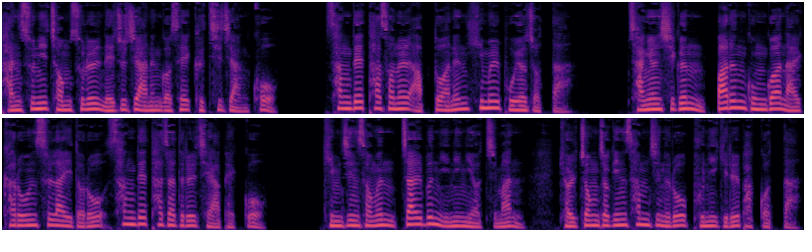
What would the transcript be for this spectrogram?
단순히 점수를 내주지 않은 것에 그치지 않고 상대 타선을 압도하는 힘을 보여줬다. 장현식은 빠른 공과 날카로운 슬라이더로 상대 타자들을 제압했고 김진성은 짧은 이닝이었지만 결정적인 삼진으로 분위기를 바꿨다.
